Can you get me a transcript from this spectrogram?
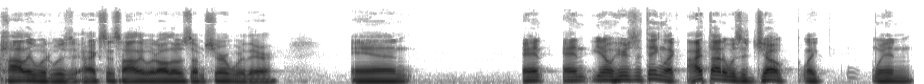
Hollywood was Access Hollywood, all those I'm sure were there, and and and you know here's the thing, like I thought it was a joke, like when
